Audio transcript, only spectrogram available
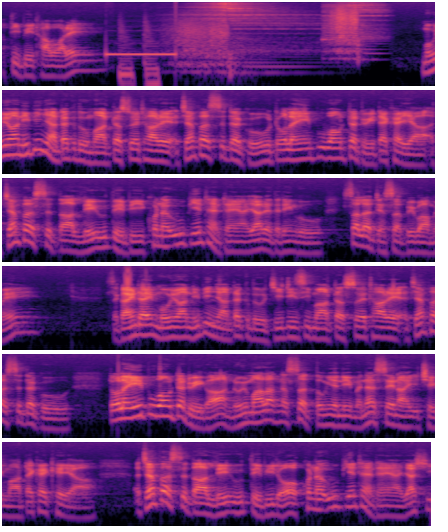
အတည်ပြုထားပါတယ်။မုံရွာနီးပညာတက္ကသိုလ်မှာတက်ဆွဲထားတဲ့အကြမ်းဖက်စစ်တပ်ကိုတော်လိုင်းပူးပေါင်းတပ်တွေတိုက်ခိုက်ရာအကြမ်းဖက်စစ်သား၄ဦးသေပြီး9ဦးပြင်းထန်ဒဏ်ရာရတဲ့တဲ့တင်ကိုဆက်လက်တင်ဆက်ပေးပါမယ်။ စကိုင်းတိုင်းမုံရွာနီးပညာတက္ကသိုလ် GDC မှာတက်ဆွဲထားတဲ့အကြမ်းဖက်စစ်တပ်ကိုတော်လှန်ရေးပူးပေါင်းတပ်တွေကနိုဝင်ဘာလ23ရက်နေ့မနက်10:00နာရီအချိန်မှာတိုက်ခိုက်ခဲ့ရာအကြမ်းဖက်စစ်သား၄ဦးသေပြီးတော့9ဦးပြင်းထန်ဒဏ်ရာရရှိ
